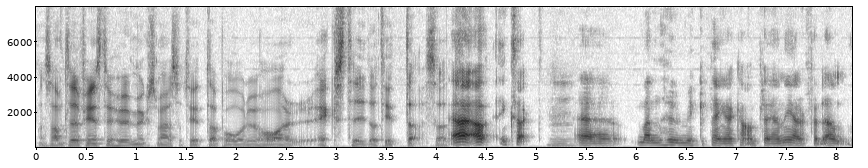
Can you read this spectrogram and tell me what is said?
Men samtidigt finns det hur mycket som helst att titta på och du har x tid att titta. Så att... ja, ja, exakt. Mm. Eh, men hur mycket pengar kan man plöja ner för den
